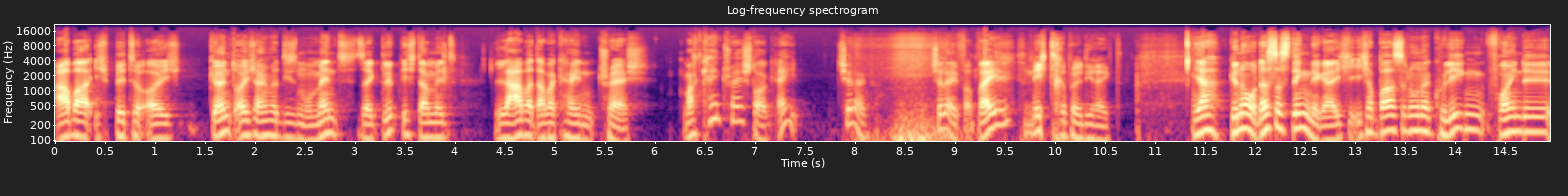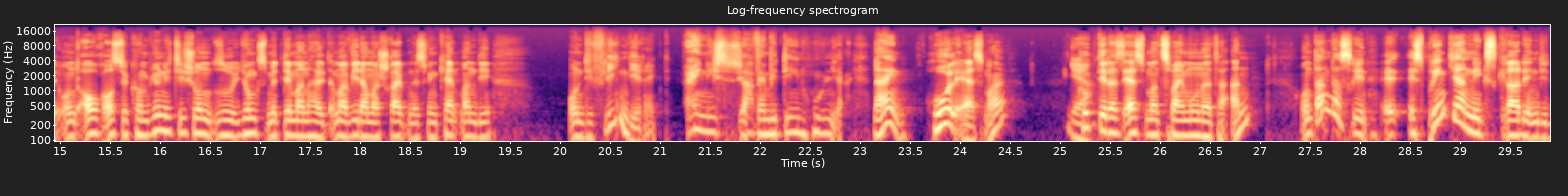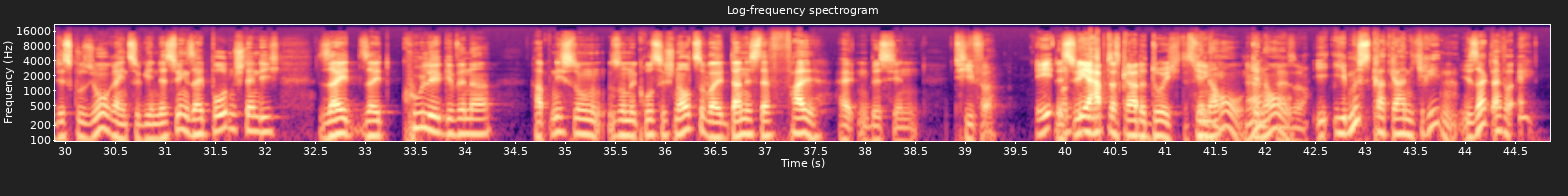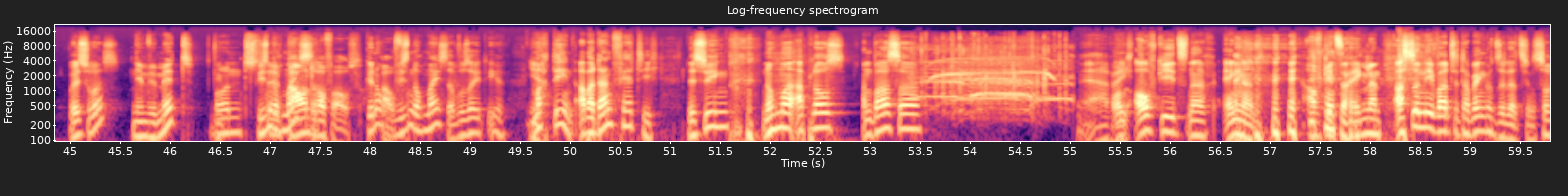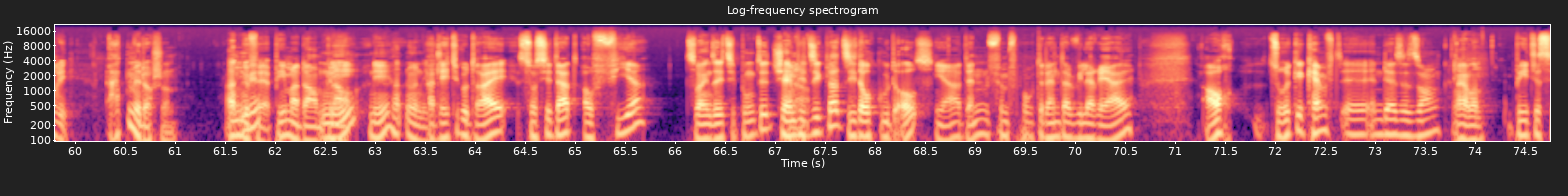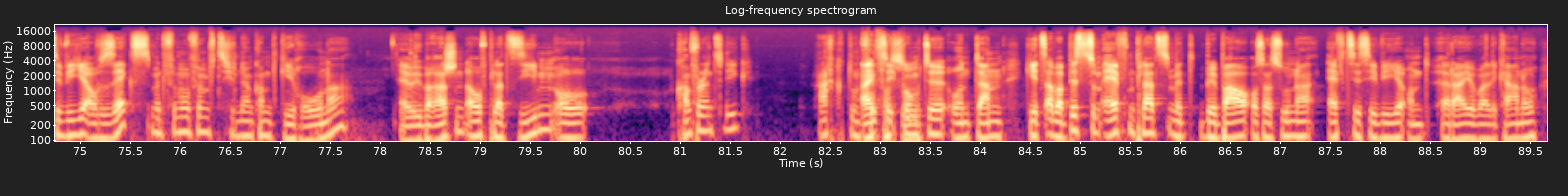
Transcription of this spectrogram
Aber ich bitte euch, gönnt euch einfach diesen Moment, seid glücklich damit, labert aber keinen Trash. Macht keinen Trash-Talk. Ey, chill einfach. Chill einfach. Weil Nicht Triple direkt. Ja, genau, das ist das Ding, Digga. Ich, ich habe Barcelona-Kollegen, Freunde und auch aus der Community schon so Jungs, mit denen man halt immer wieder mal schreibt und deswegen kennt man die. Und die fliegen direkt. Ey, nächstes Jahr, wenn wir den holen, ja. Nein, hol erstmal, Ja. guck dir das erstmal zwei Monate an und dann das reden. Äh, Es bringt ja nichts, gerade in die Diskussion reinzugehen. Deswegen seid bodenständig, seid, seid coole Gewinner, habt nicht so, so eine große Schnauze, weil dann ist der Fall halt ein bisschen tiefer. Und Deswegen- ihr habt das gerade durch. Deswegen, Genau, ne? genau. Also Ihr, ihr müsst gerade gar nicht reden. Ihr sagt einfach, ey, weißt du was? nehmen wir mit und wir sind äh, doch bauen Meister. drauf aus. Genau, Auf. wir sind doch Meister. Wo seid ihr? Ja. Macht den, aber dann fertig. Deswegen nochmal Applaus an Barca ja, und reicht. auf geht's nach England. Auf geht's nach England. Achso, nee, warte, Tabellenkonstellation, sorry. Hatten wir doch schon. Hatten Ungefähr. wir? Pi mal Daumen, Nee, genau. nee, hatten wir nicht. Atletico 3, Sociedad auf 4. 62 Punkte, Champions League Platz, sieht auch gut aus. Ja, dann 5 Punkte dahinter Villarreal. Auch zurückgekämpft äh, in der Saison. Ja, Mann. Betis Sevilla auf 6 mit 55 und dann kommt Girona. Äh, überraschend auf Platz 7. Oh, Conference League. 48 Einfach so. Punkte und dann geht es aber bis zum 11. Platz mit Bilbao, Osasuna, FC Sevilla und Rayo Vallecano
